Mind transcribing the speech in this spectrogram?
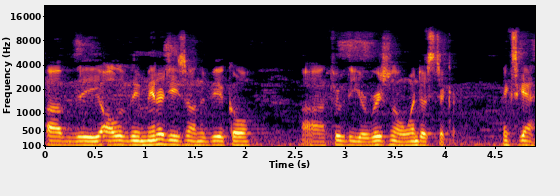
of the all of the amenities on the vehicle uh, through the original window sticker. Thanks again.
